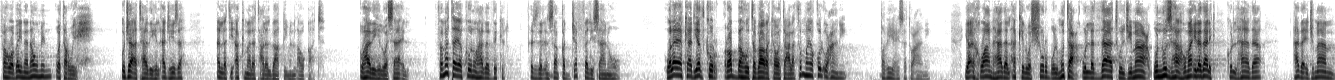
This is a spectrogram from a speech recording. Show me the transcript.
فهو بين نوم وترويح. وجاءت هذه الأجهزة التي أكملت على الباقي من الأوقات. وهذه الوسائل. فمتى يكون هذا الذكر؟ تجد الإنسان قد جف لسانه. ولا يكاد يذكر ربه تبارك وتعالى. ثم يقول أعاني. طبيعي ستعاني. يا إخوان هذا الأكل والشرب والمتع واللذات والجماع والنزهة وما إلى ذلك. كل هذا هذا إجمام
